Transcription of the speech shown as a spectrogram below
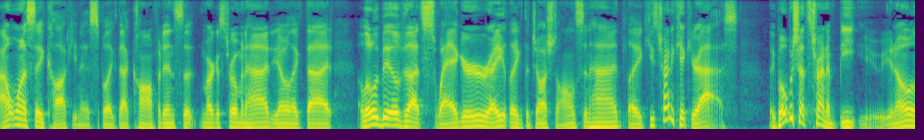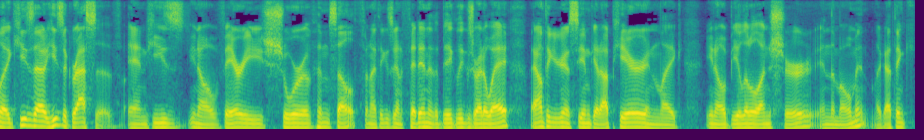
I don't want to say cockiness, but like that confidence that Marcus Stroman had. You know, like that a little bit of that swagger, right? Like that Josh Donaldson had. Like he's trying to kick your ass. Like Bo Bichette's trying to beat you, you know, like he's out, he's aggressive and he's, you know, very sure of himself. And I think he's going to fit into the big leagues right away. I don't think you're going to see him get up here and like, you know, be a little unsure in the moment. Like I think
